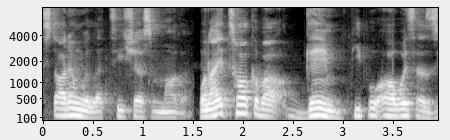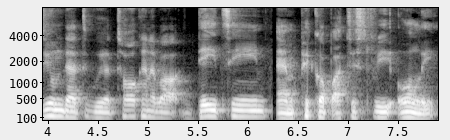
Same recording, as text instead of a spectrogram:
starting with LaTisha's mother. When I talk about game, people always assume that we are talking about dating and pickup artistry only.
